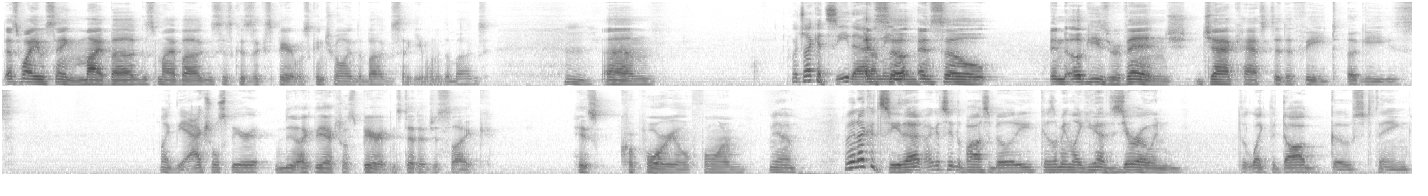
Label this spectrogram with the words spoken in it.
That's why he was saying "my bugs, my bugs," is because the spirit was controlling the bugs, like he wanted the bugs. Hmm. Um, Which I could see that. and I mean, so and so, in Oogie's revenge, Jack has to defeat Oogie's like the actual spirit. like the actual spirit instead of just like his corporeal form. Yeah, I mean, I could see that. I could see the possibility because I mean, like you have Zero and the, like the dog ghost thing.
